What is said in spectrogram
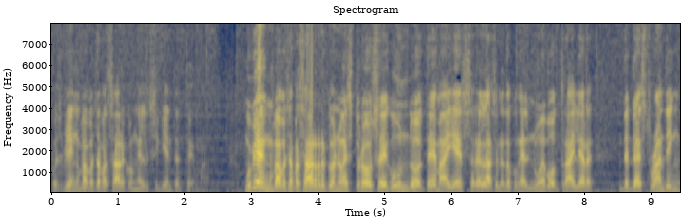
Pues bien, vamos a pasar con el siguiente tema. Muy bien, vamos a pasar con nuestro segundo tema y es relacionado con el nuevo tráiler de Death Stranding,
